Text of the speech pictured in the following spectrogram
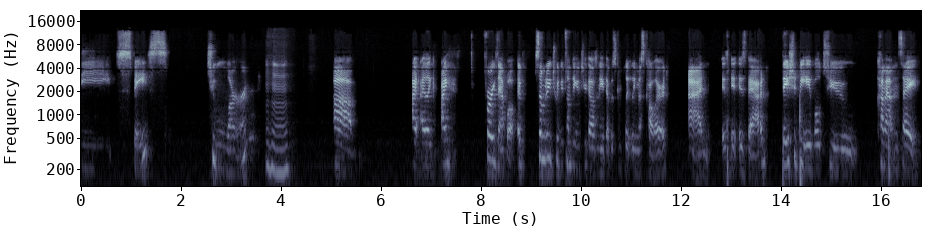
the space to learn. Mm-hmm. Um, I, I like I, for example, if somebody tweeted something in 2008 that was completely miscolored and is, is bad, they should be able to come out and say,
